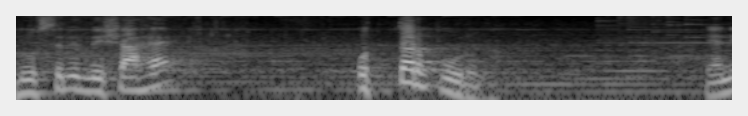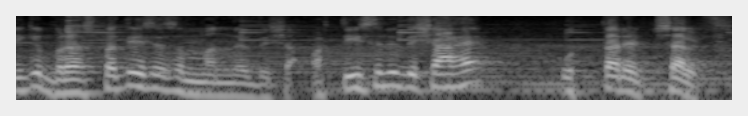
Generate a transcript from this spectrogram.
दूसरी दिशा है उत्तर पूर्व, यानी कि बृहस्पति से संबंधित दिशा, और तीसरी दिशा है उत्तर इटसेल्फ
